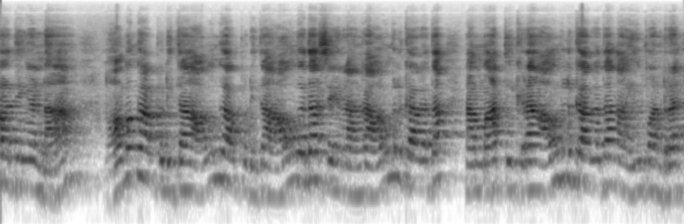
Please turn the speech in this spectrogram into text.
பார்த்தீங்கன்னா அவங்க அப்படித்தான் அவங்க அப்படித்தான் அவங்க தான் செய்கிறாங்க அவங்களுக்காக தான் நான் மாற்றிக்கிறேன் அவங்களுக்காக தான் நான் இது பண்ணுறேன்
